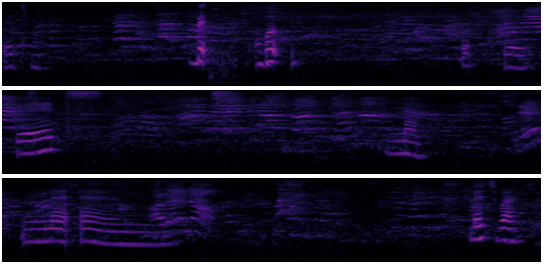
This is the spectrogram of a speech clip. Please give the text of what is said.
Batman. Be, b, b, b, bet, man, man, Batman.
